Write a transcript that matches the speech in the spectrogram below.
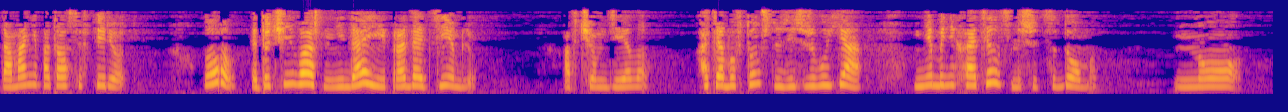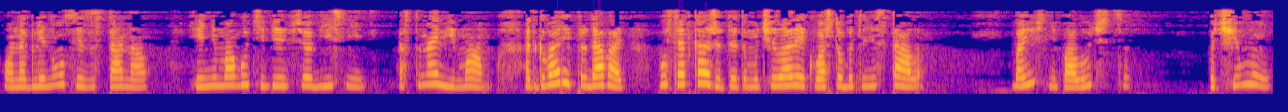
Тамани подался вперед. Лорел, это очень важно, не дай ей продать землю. А в чем дело? Хотя бы в том, что здесь живу я. Мне бы не хотелось лишиться дома. Но он оглянулся и застонал. Я не могу тебе все объяснить. Останови маму, отговори продавать. Пусть откажет этому человеку во что бы то ни стало. Боюсь, не получится. Почему?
